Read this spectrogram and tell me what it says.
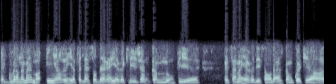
Ben, le gouvernement m'a ignoré. Il a fait de la sourde d'oreille avec les jeunes comme nous. Puis euh, récemment, il y avait des sondages comme quoi que ah,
